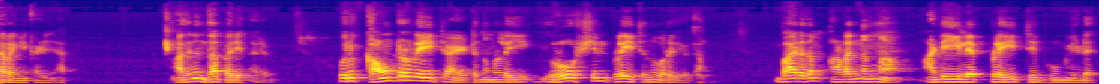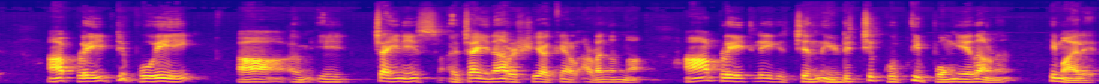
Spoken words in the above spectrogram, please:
ഇറങ്ങിക്കഴിഞ്ഞാൽ അതിനെന്താ പരിഹാരം? ഒരു കൗണ്ടർ വെയിറ്റ് ആയിട്ട് നമ്മൾ ഈ യൂറോഷ്യൻ പ്ലേറ്റ് എന്ന് പറയൂല ഭാരതം അടങ്ങുന്ന അടിയിലെ പ്ലേറ്റ് ഭൂമിയുടെ ആ പ്ലേറ്റ് പോയി ആ ഈ ചൈനീസ് ചൈന റഷ്യ ഒക്കെ അടങ്ങുന്ന ആ പ്ലേറ്റിലേക്ക് ചെന്ന് ഇടിച്ച് കുത്തി പൊങ്ങിയതാണ് ഹിമാലയം.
